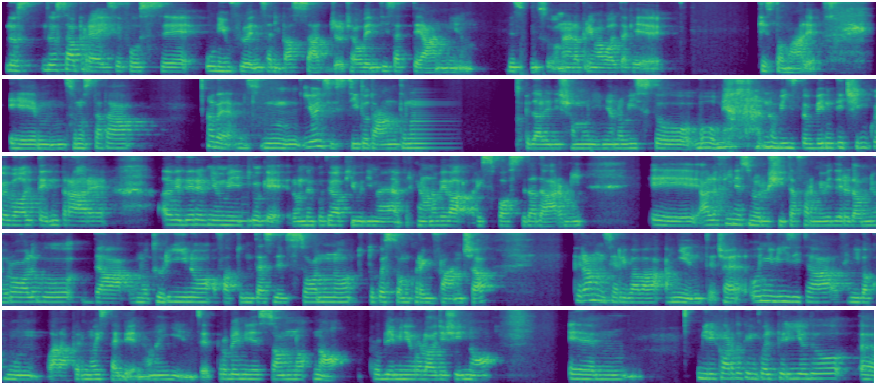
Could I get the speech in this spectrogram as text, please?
lo, lo, saprei se fosse un'influenza di passaggio, cioè ho 27 anni, nel senso non è la prima volta che, che sto male. E ehm, sono stata, vabbè, io ho insistito tanto, non ospedale diciamo lì, mi hanno visto, boh, mi hanno visto 25 volte entrare a vedere il mio medico che non ne poteva più di me perché non aveva risposte da darmi e alla fine sono riuscita a farmi vedere da un neurologo, da un otorino, ho fatto un test del sonno, tutto questo ancora in Francia, però non si arrivava a niente, cioè ogni visita finiva con un guarda per noi stai bene, non hai niente, problemi del sonno no, problemi neurologici no. Ehm, mi ricordo che in quel periodo eh,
